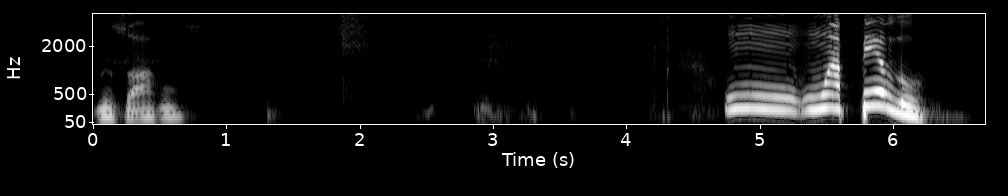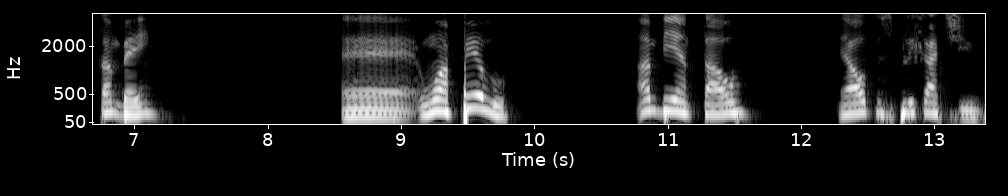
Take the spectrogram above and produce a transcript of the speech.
nos órgãos. Um, um apelo também, é, um apelo ambiental é autoexplicativo.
